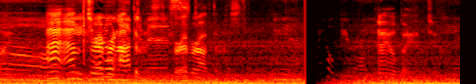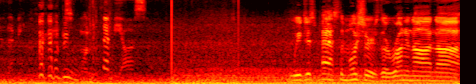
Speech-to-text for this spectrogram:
Oh, I, I'm forever an optimist. optimist. Forever optimist. Yeah. I hope you're right. I hope I am too. Yeah, that'd be That'd be wonderful. That'd be awesome. We just passed the Mushers. They're running on uh,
